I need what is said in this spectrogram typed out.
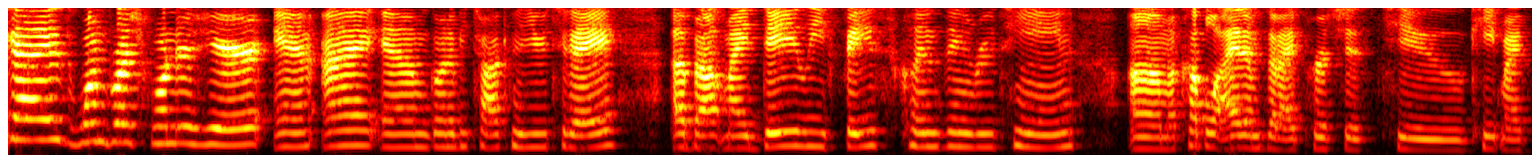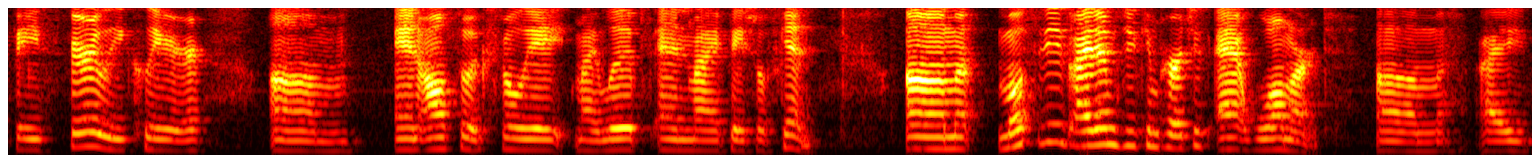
guys, One Brush Wonder here, and I am going to be talking to you today about my daily face cleansing routine. Um, a couple items that I purchased to keep my face fairly clear um, and also exfoliate my lips and my facial skin. Um, most of these items you can purchase at Walmart. Um, I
